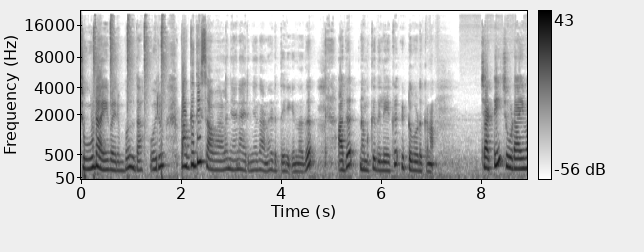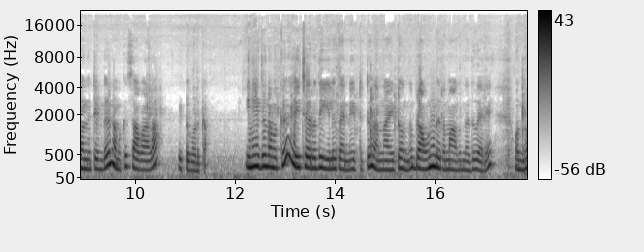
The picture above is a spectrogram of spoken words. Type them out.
ചൂടായി വരുമ്പോൾ ഇതാ ഒരു പകുതി സവാള ഞാൻ അരിഞ്ഞതാണ് എടുത്തിരിക്കുന്നത്. അത് നമുക്കിതിലേക്ക് ഇട്ട് കൊടുക്കണം. ചട്ടി ചൂടായി വന്നിട്ടുണ്ട്. നമുക്ക് സവാള ഇട്ട് കൊടുക്കാം. ഇനി ഇത് നമുക്ക് ഈ ചെറുതീയിൽ തന്നെ ഇട്ടിട്ട് നന്നായിട്ട് ഒന്ന് ബ്രൗൺ നിറമാകുന്നത് വരെ ഒന്ന്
